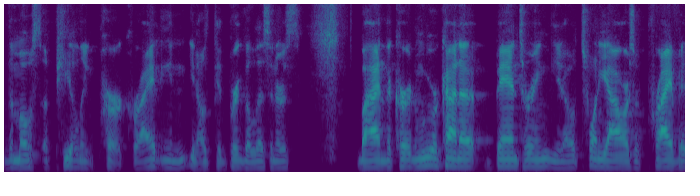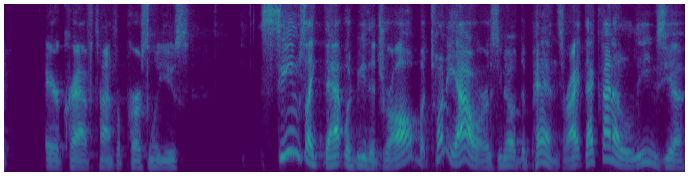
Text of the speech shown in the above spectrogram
the most appealing perk, right? And you know, could bring the listeners behind the curtain. We were kind of bantering, you know, 20 hours of private aircraft time for personal use. Seems like that would be the draw, but 20 hours, you know, it depends, right? That kind of leaves you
